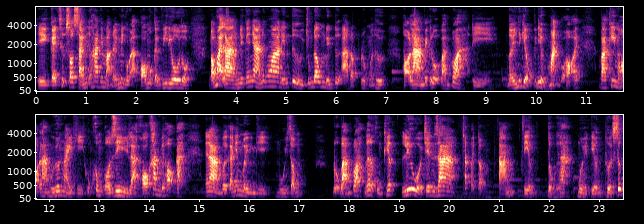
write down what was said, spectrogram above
thì cái sự so sánh giữa hai phiên bản đấy mình cũng đã có một cái video rồi. Đó lại là những cái nhà nước hoa đến từ Trung Đông, đến từ Ả Rập rủng các thứ. Họ làm về cái độ bám tỏa thì đấy như kiểu cái điểm mạnh của họ ấy. Và khi mà họ làm mùi hương này thì cũng không có gì là khó khăn với họ cả. Nên là với cá nhân mình thì mùi giống độ bám tỏa rất là khủng khiếp. Lưu ở trên da chắc phải tầm 8 tiếng đổ ra 10 tiếng thừa sức.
